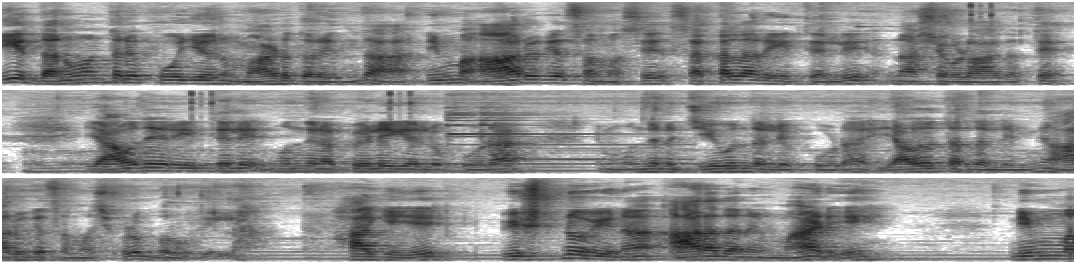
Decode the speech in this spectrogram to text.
ಈ ಧನ್ವಂತರಿ ಪೂಜೆಯನ್ನು ಮಾಡೋದರಿಂದ ನಿಮ್ಮ ಆರೋಗ್ಯ ಸಮಸ್ಯೆ ಸಕಲ ರೀತಿಯಲ್ಲಿ ನಾಶಗಳು ಆಗುತ್ತೆ ಯಾವುದೇ ರೀತಿಯಲ್ಲಿ ಮುಂದಿನ ಪೀಳಿಗೆಯಲ್ಲೂ ಕೂಡ, ಮುಂದಿನ ಜೀವನದಲ್ಲಿ ಕೂಡ ಯಾವುದೇ ಥರದಲ್ಲಿ ನಿಮಗೆ ಆರೋಗ್ಯ ಸಮಸ್ಯೆಗಳು ಬರುವುದಿಲ್ಲ. ಹಾಗೆಯೇ ವಿಷ್ಣುವಿನ ಆರಾಧನೆ ಮಾಡಿ ನಿಮ್ಮ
